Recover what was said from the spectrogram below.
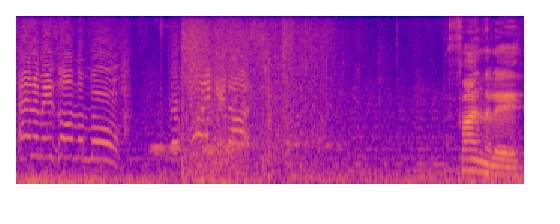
Enemies on the move. They're flanking us. Finally.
